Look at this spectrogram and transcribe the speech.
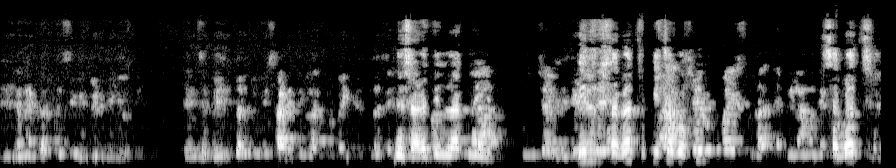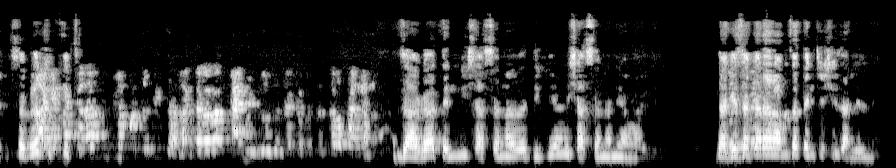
तुम्ही त्यांना गरजेची व्हिजिट दिली होती. त्यांचं बिल तर तुम्ही साडेतीन लाख रुपये घेतलं साडेतीन लाख नाही बिल सगळं चुकीचं गोष्ट. रुपये सगळं चुकीचं. जागा त्यांनी शासनाला दिली आणि शासनाने आम्हाला दिली. जागेचा करार आमचा त्यांच्याशी झालेला नाही.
